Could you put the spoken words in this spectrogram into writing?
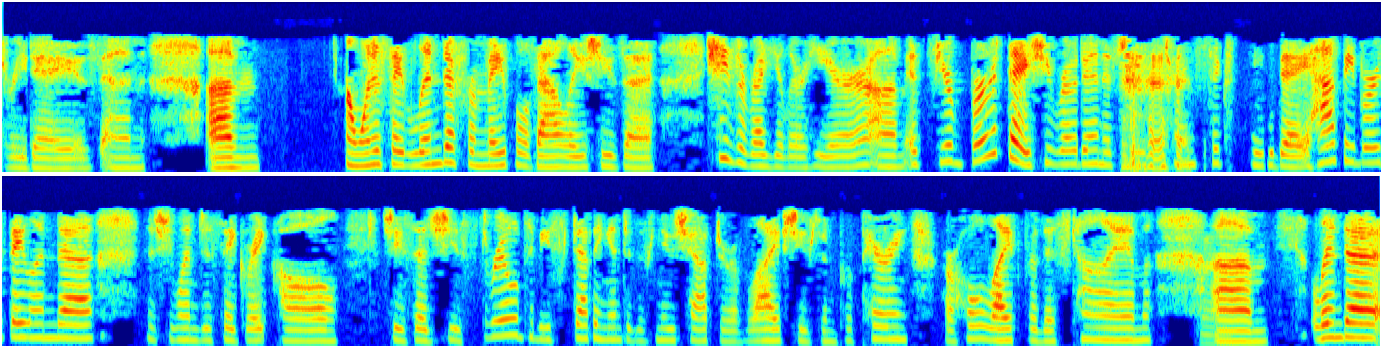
three days. And um, I want to say Linda from Maple Valley. She's a she's a regular here. Um, it's your birthday. She wrote in. It's she turned 60 today. Happy birthday, Linda! And she wanted to say great call. She said she's thrilled to be stepping into this new chapter of life. She's been preparing her whole life for this time. Um, Linda,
